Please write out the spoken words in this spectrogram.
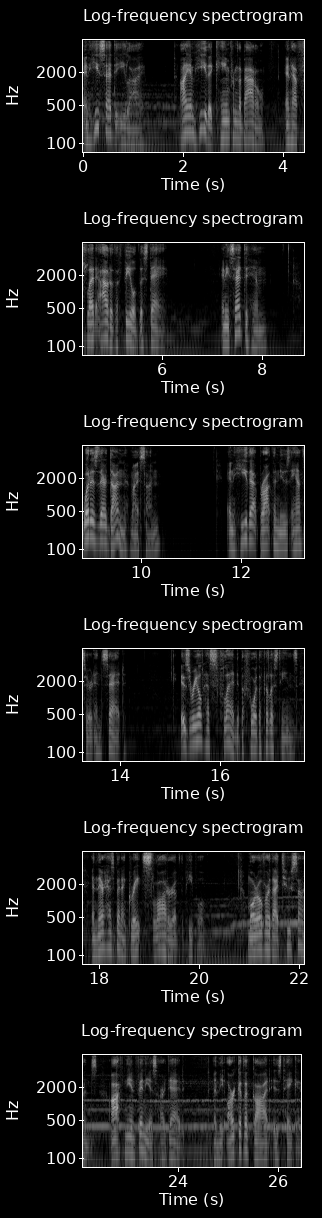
And he said to Eli, I am he that came from the battle, and have fled out of the field this day. And he said to him, What is there done, my son? And he that brought the news answered and said, Israel has fled before the Philistines, and there has been a great slaughter of the people. Moreover, thy two sons, Ophni and Phinehas, are dead, and the ark of the God is taken.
